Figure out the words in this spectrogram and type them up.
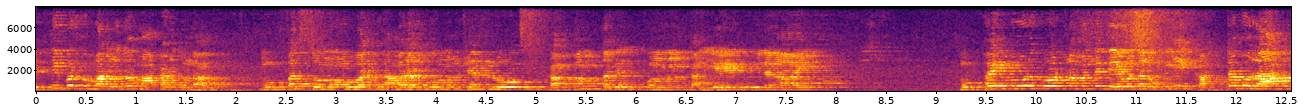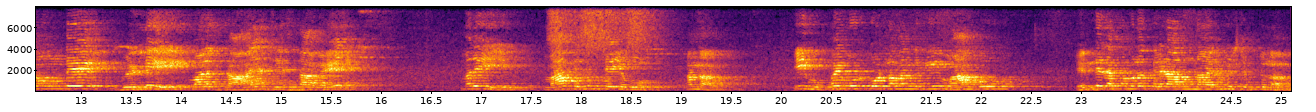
ఎత్తి పొడుపు మాటలతో మాట్లాడుతున్నారు. ముప్పత్తొమ్మోవర్ అమరర్కు మనుషన్లు కప్పం తగిరుకుం కలియేడు ముప్పై మూడు కోట్ల మంది దేవతలకి కష్టము రాకముందే వెళ్ళి వాళ్ళకి దాయ చేస్తావే. మరి మాకు ఎందుకు చేయవు? అన్నారు. ఈ ముప్పై మూడు కోట్ల మందికి మాకు ఎన్ని రకముల తేడాలు ఉన్నాయని మీరు చెప్తున్నారు.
